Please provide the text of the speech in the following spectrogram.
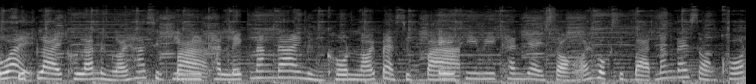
ด้วยซิปไลน์คนละ 150 บาทคันเล็กนั่งได้ 1 คน 180 บาท ATV คันใหญ่ 260 บาทนั่งได้ 2 คน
